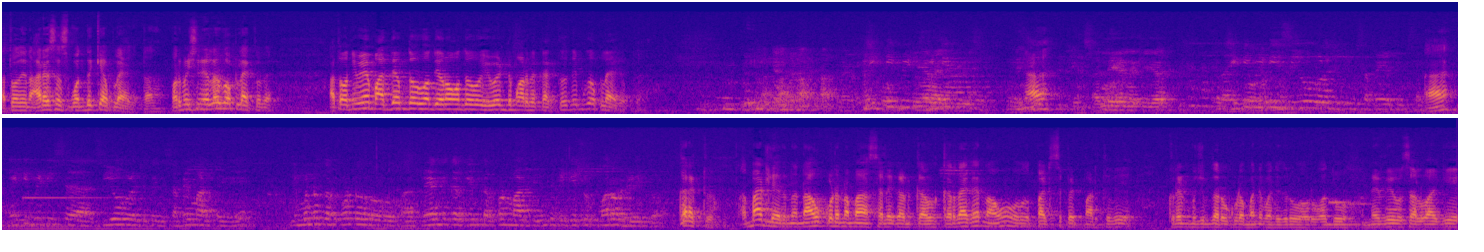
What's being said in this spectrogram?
ಅಥವಾ ಅದೇನು ಆರ್ ಎಸ್ ಎಸ್ ಒಂದಕ್ಕೆ ಅಪ್ಲೈ ಆಗುತ್ತಾ? ಪರ್ಮಿಷನ್ ಎಲ್ಲರಿಗೂ ಅಪ್ಲೈ ಆಗ್ತದೆ. ಅಥವಾ ನೀವೇ ಮಾಧ್ಯಮದವ್ರು ಒಂದು ಏನೋ ಒಂದು ಇವೆಂಟ್ ಮಾಡಬೇಕಾಗ್ತದೆ ನಿಮಗೂ ಅಪ್ಲೈ ಆಗುತ್ತೆ. ಕರೆಕ್ಟು ಮಾಡಲಿ ಅದನ್ನು. ನಾವು ಕೂಡ ನಮ್ಮ ಸಲಹೆಗಳನ್ನ ಕರ್ ಕರೆದಾಗ ನಾವು ಪಾರ್ಟಿಸಿಪೇಟ್ ಮಾಡ್ತೀವಿ. ಕಿರಣ್ ಮುಜುಮ್ದಾರ್ ಕೂಡ ಮೊನ್ನೆ ಬಂದಿದ್ದರು ಅವರು ಒಂದು ನೆವ್ಯೂ ಸಲುವಾಗಿ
